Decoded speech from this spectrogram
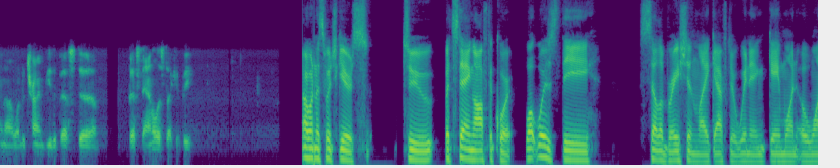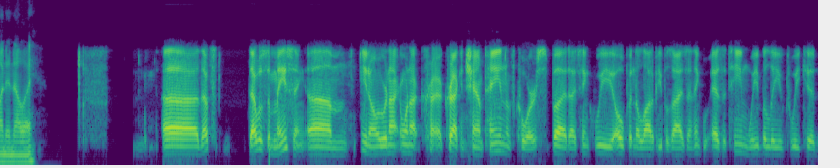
and I wanted to try and be the best uh, best analyst I could be. I want to switch gears to, but staying off the court. What was the celebration like after winning Game 101 in LA? Uh, that's that was amazing. Um, you know, we're not we're not cra- cracking champagne, of course, but I think we opened a lot of people's eyes. I think as a team, we believed we could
